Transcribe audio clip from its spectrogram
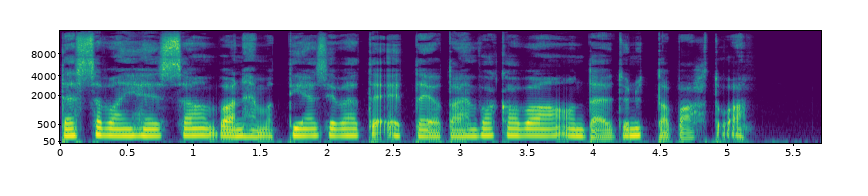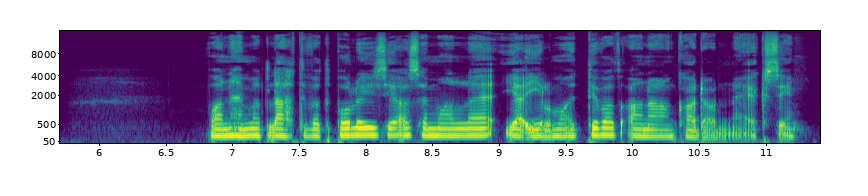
Tässä vaiheessa vanhemmat tiesivät, että jotain vakavaa on täytynyt tapahtua. Vanhemmat lähtivät poliisiasemalle ja ilmoittivat Anaan kadonneeksi.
